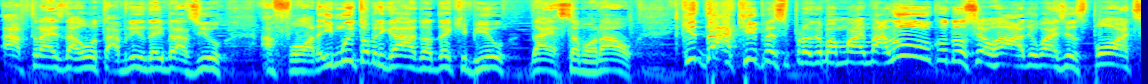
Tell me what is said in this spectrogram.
atrás da outra, abrindo aí Brasil afora. E muito obrigado a Duck Bill, dá essa moral, que dá aqui pra esse programa mais maluco do seu rádio, mais esportes.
